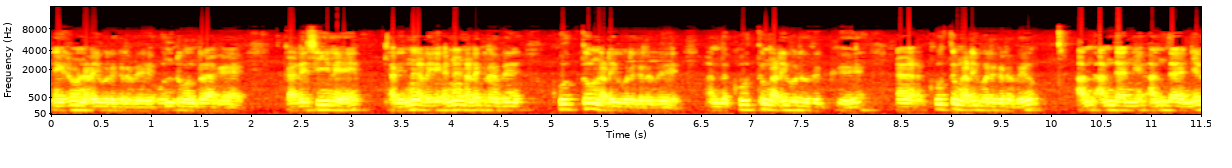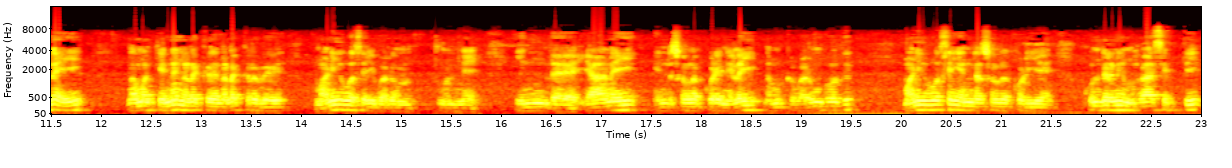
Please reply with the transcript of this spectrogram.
நிகழ்வு நடைபெறுகிறது. ஒன்று ஒன்றாக கடைசியிலே அது என்ன என்ன நடக்கிறது? கூத்தும் நடைபெறுகிறது. அந்த கூத்தும் நடைபெறுவதற்கு அஹ், கூத்தும் நடைபெறுகிறது. அந்த அந்த நி- அந்த நிலை நமக்கு என்ன நடக்கிறது நடக்கிறது? மணி ஓசை வரும் முன்னே. இந்த யானை என்று சொல்லக்கூடிய நிலை நமக்கு வரும்போது மணி ஓசை என்று சொல்லக்கூடிய குண்டலினி மகாசக்தி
